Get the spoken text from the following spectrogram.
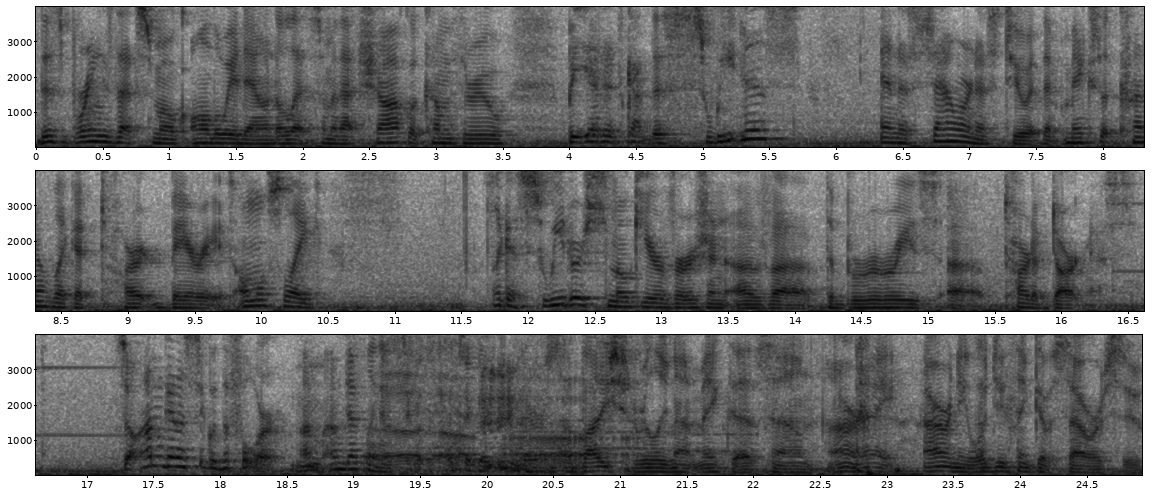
This brings that smoke all the way down to let some of that chocolate come through, but yet it's got this sweetness and a sourness to it that makes it kind of like a tart berry. It's almost like it's like a sweeter, smokier version of uh, the brewery's uh, Tart of Darkness. So I'm gonna stick with the four. I'm, I'm definitely gonna stick with the four. That's a good comparison. A body should really not make that sound. All right, Irony. What do you think of sour Sue?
